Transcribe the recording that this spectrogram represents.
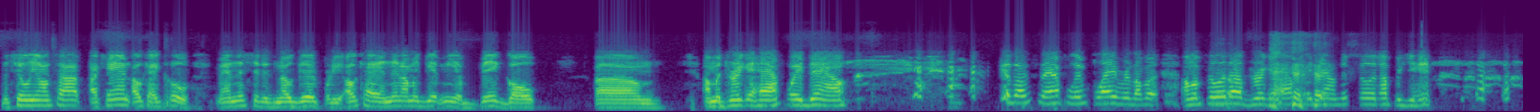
the chili on top? I can? Okay, cool. Man, this shit is no good for you. Okay, and then I'm gonna get me a big gulp. Um I'm gonna drink it halfway down. Cause I'm sampling flavors. I'm gonna I'm gonna fill it up, drink it halfway down, then fill it up again.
